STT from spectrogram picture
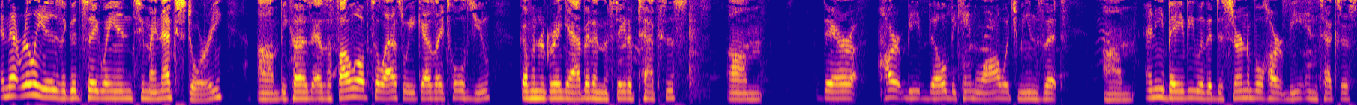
And that really is a good segue into my next story, um, because as a follow up to last week, as I told you, Governor Greg Abbott and the state of Texas, um, their heartbeat bill became law, which means that um, any baby with a discernible heartbeat in Texas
